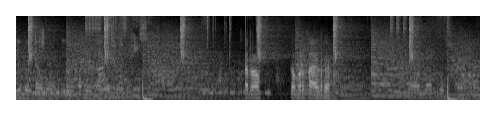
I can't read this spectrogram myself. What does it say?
ये लेटा हुआ है ये ऊपर लेटा हुआ Mark the है location. कर रहा हूँ। कवर फायर कर। मैं मैं कर रहा हूँ।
